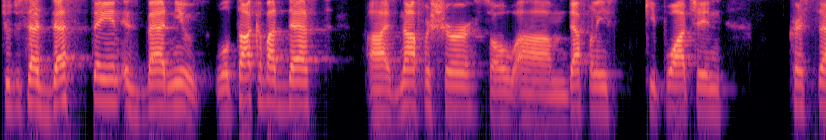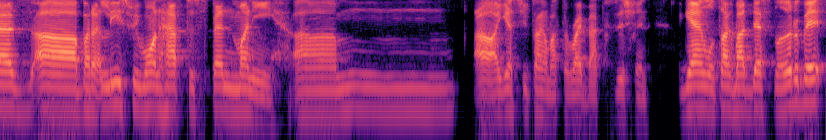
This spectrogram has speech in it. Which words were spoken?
Chuchu says Dest staying is bad news. We'll talk about Dest. Uh, it's not for sure, so um, definitely keep watching. Chris says, uh, but at least we won't have to spend money. Um, I guess you're talking about the right back position. Again, we'll talk about this in a little bit.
